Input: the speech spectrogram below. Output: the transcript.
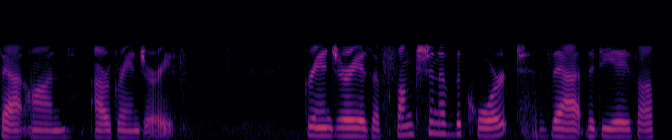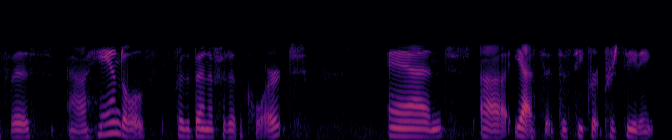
sat on our grand juries. Grand jury is a function of the court that the DA's office uh, handles for the benefit of the court. And uh, yes, it's a secret proceeding.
